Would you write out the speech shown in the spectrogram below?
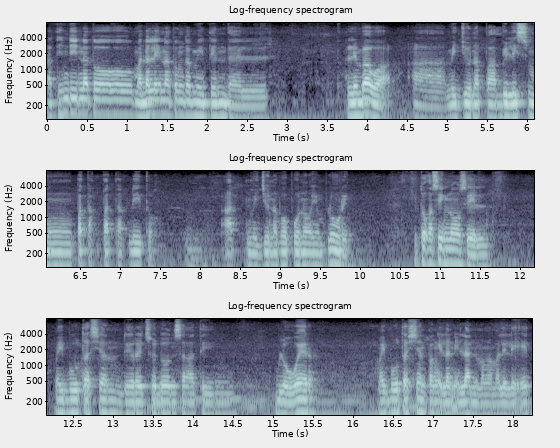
At hindi na to, madali na tong gamitin dahil halimbawa, ah, medyo napabilis mong patak-patak dito. At medyo napupuno yung flooring. Ito kasing nozzle, may butas yan diretso doon sa ating blower. May butas yan pang ilan-ilan, mga maliliit.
